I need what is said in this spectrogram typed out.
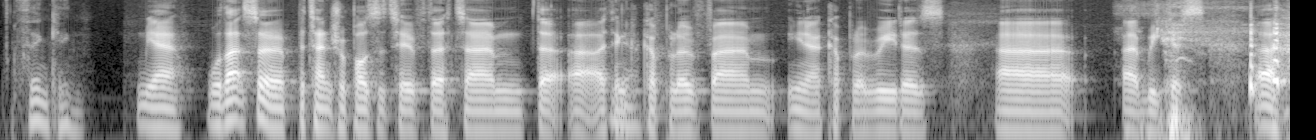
thinking. Yeah, well, that's a potential positive that um, that uh, I think Yeah. a couple of um, you know a couple of readers, uh, uh, readers, uh,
